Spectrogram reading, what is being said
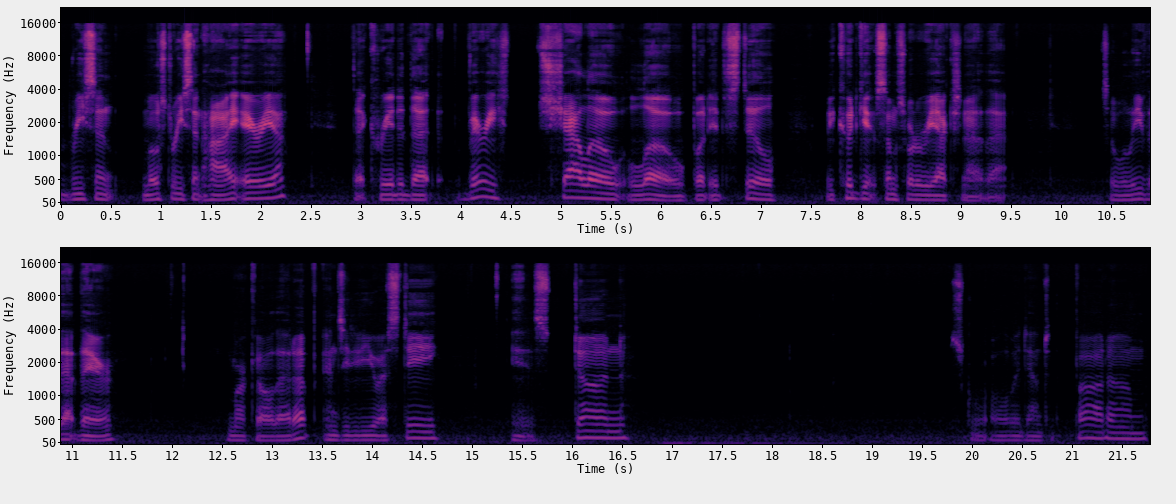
recent, most recent high area that created that very shallow low, but it's still, we could get some sort of reaction out of that. So we'll leave that there. Mark all that up. NZD USD is done. Scroll all the way down to the bottom.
